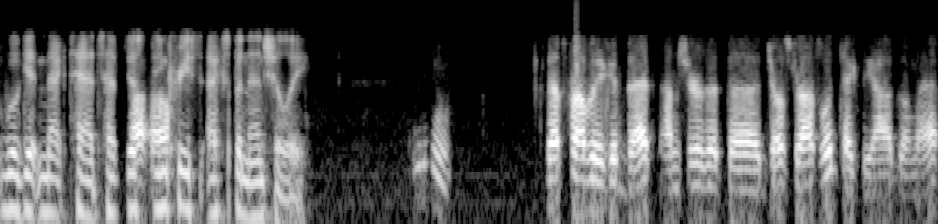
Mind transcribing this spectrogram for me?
will get neck tats have just Uh-oh. increased exponentially. That's probably a good bet. I'm sure that uh, Joe Strauss would take the odds on that.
